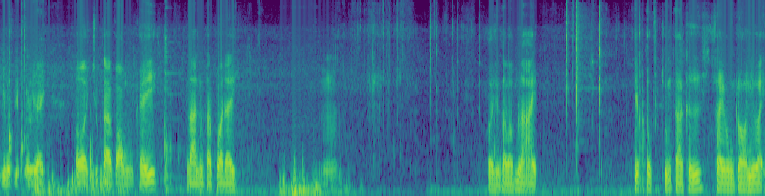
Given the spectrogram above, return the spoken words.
ghi một điểm đầu dây. Rồi chúng ta vòng cái lan chúng ta qua đây. Ừ rồi chúng ta bấm lại. Tiếp tục chúng ta cứ xoay vòng tròn như vậy.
